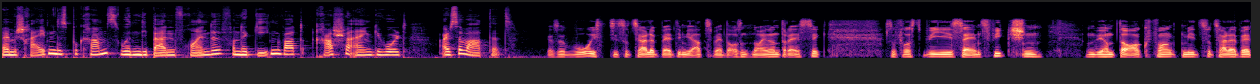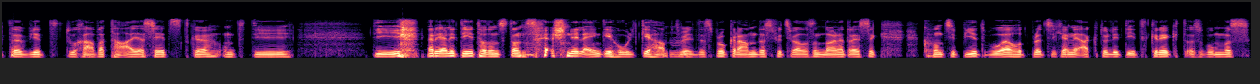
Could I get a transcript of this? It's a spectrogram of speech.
Beim Schreiben des Programms wurden die beiden Freunde von der Gegenwart rascher eingeholt als erwartet. Also wo ist die Sozialarbeit im Jahr 2039? So fast wie Science Fiction. Und wir haben da angefangen mit Sozialarbeiter wird durch Avatar ersetzt. Gell? Und die die Realität hat uns dann sehr schnell eingeholt gehabt, mhm. weil das Programm, das für 2039 konzipiert war, hat plötzlich eine Aktualität gekriegt, also wo wir es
